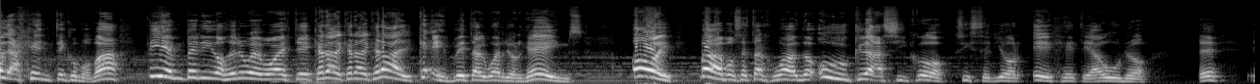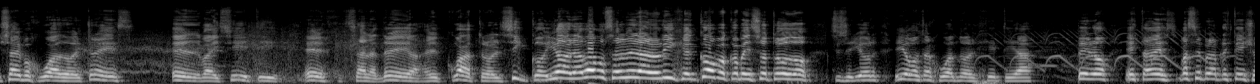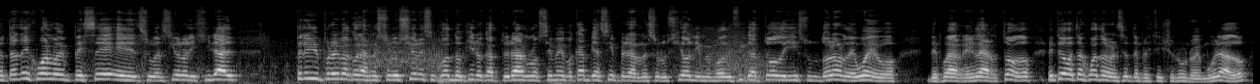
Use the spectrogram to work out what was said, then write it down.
Hola gente, ¿cómo va? Bienvenidos de nuevo a este canal, canal, canal, que es Metal Warrior Games. Hoy vamos a estar jugando un clásico, sí señor, el GTA 1. ¿eh? Ya hemos jugado el 3, el Vice City, el San Andreas, el 4, el 5 y ahora vamos a volver al origen, cómo comenzó todo, sí señor, y vamos a estar jugando el GTA. Pero esta vez va a ser para PlayStation, traté de jugarlo en PC en su versión original, pero hay un problema con las resoluciones y cuando quiero capturarlo se me cambia siempre la resolución y me modifica todo y es un dolor de huevo después de arreglar todo. Entonces voy a estar jugando la versión de PlayStation 1 emulado.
